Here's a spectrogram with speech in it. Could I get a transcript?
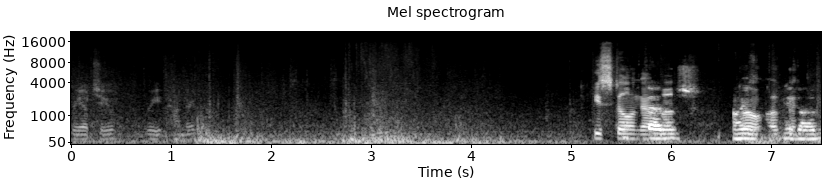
302, 300. He's still in that bush. Oh, he's, Oh, okay.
